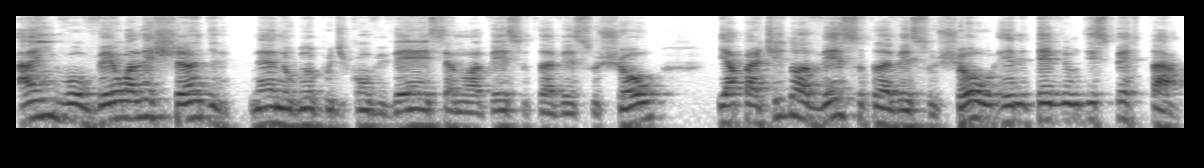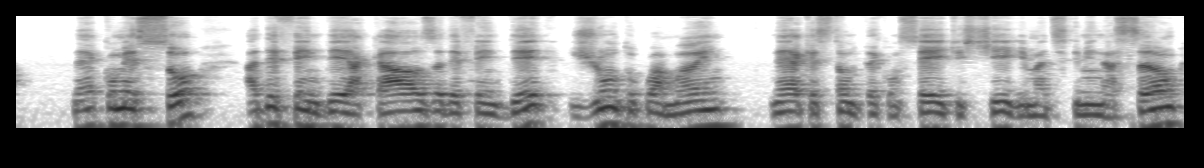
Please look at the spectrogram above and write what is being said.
a envolver o Alexandre, né, no grupo de convivência, no Avesso Travesso Show, e a partir do Avesso Travesso Show, ele teve um despertar, né, começou a defender a causa, defender junto com a mãe, né, a questão do preconceito, estigma, discriminação,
